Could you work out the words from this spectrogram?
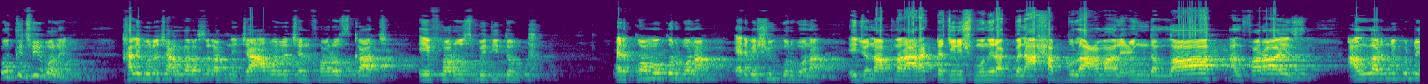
ও কিছুই বলেনি। খালি বলেছে, আল্লাহ রসুল, আপনি যা বলেছেন, ফরজ কাজ এই ফরজ ব্যতীত এর কমও করব না, এর বেশিও করব না। এই জন্য আপনার আর একটা জিনিস মনে রাখবেন আহাবুল আমাল ইংদাল্লাহ আল ফারাইজ আল্লাহর নিকটে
